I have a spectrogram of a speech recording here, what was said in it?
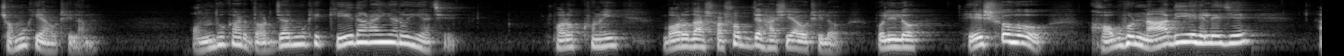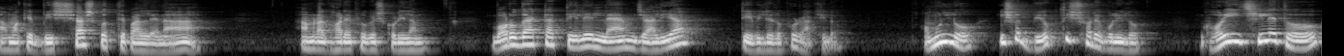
চমকিয়া উঠিলাম। অন্ধকার দরজার মুখে কে দাঁড়াইয়া রহিয়াছে? পরক্ষণেই বড়দা সশব্দে হাসিয়া উঠিল, বলিল, হে সোহ খবর না দিয়ে হেলে যে আমাকে বিশ্বাস করতে পারলে না। আমরা ঘরে প্রবেশ করিলাম। বড়দা একটা তেলের ল্যাম্প জ্বালিয়া টেবিলের ওপর রাখিল। অমূল্য ঈষৎ বিরক্তিস্বরে বলিল, ঘরেই ছিলে তো,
